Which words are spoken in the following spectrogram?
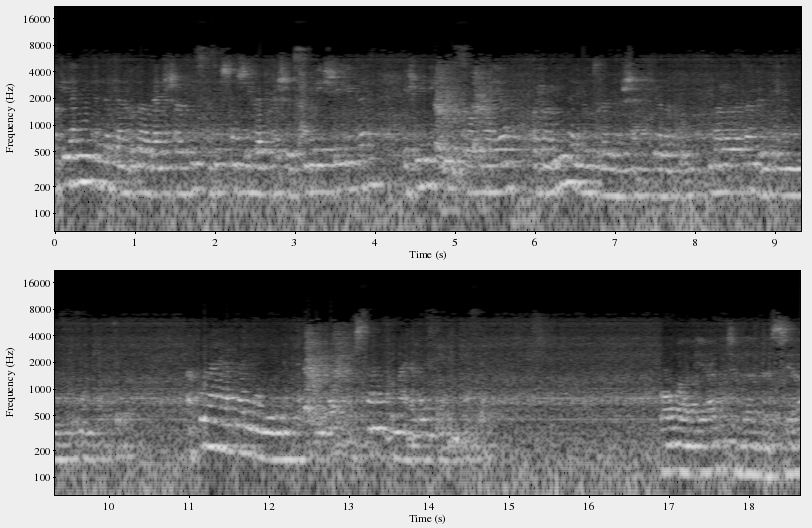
aki rendítetetlen odaadással hisz az Istenség legfelső személyiségében, és mindig így szolgálja, abban minden jó tulajdonság kialakul. Bhagavatam 5 12. A kumárák nagyon elégedettek voltak, és Szanat kumára beszélni kezdett. Om Avyantanandasya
